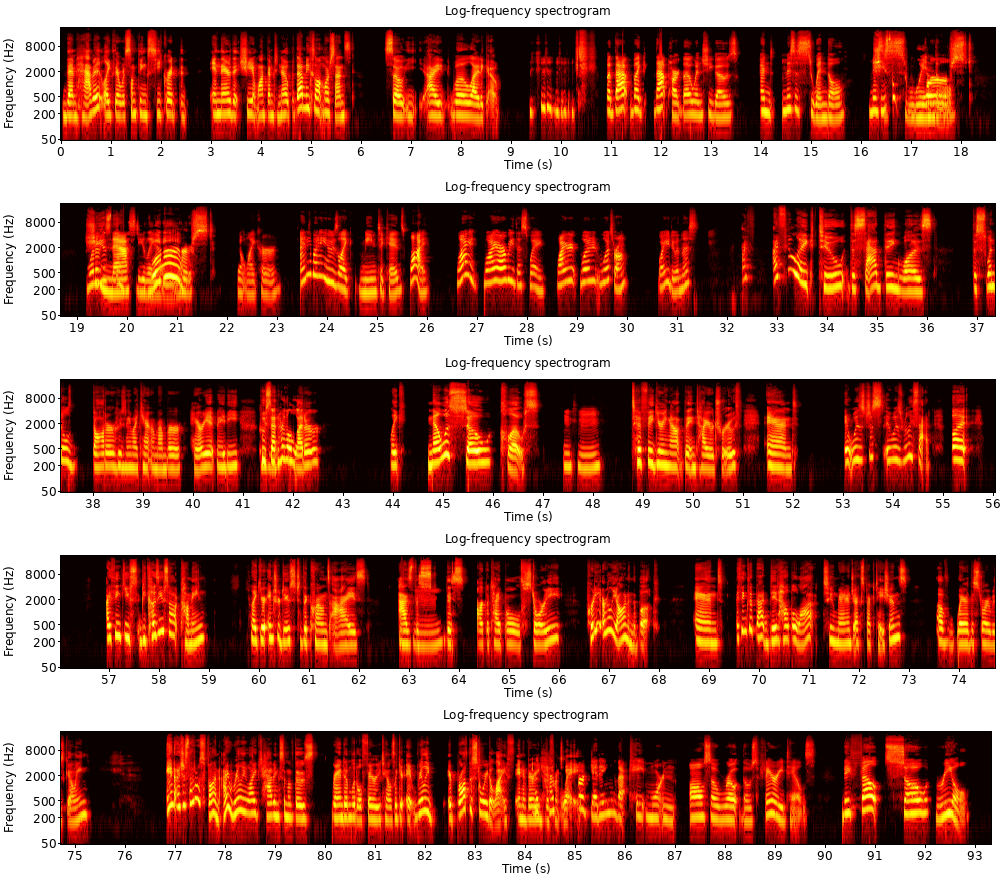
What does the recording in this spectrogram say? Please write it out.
them have it. Like there was something secret that, in there that she didn't want them to know. But that makes a lot more sense. So I will let it go. but that, like, that part though, when she goes and Mrs. Swindell, Mrs. She's Swindell. Worst. What She's a nasty lady. Worst. Don't like her. Anybody who's like mean to kids, why? Why? Why are we this way? Why are what what's wrong? Why are you doing this? I I feel like too the sad thing was the Swindell's daughter whose name I can't remember, Harriet maybe, who mm-hmm. sent her the letter. Like Nell was so close mm-hmm. to figuring out the entire truth and it was just it was really sad. But i think you because you saw it coming like you're introduced to the crone's eyes as mm-hmm. this this archetypal story pretty early on in the book. And i think that that did help a lot to manage expectations of where the story was going. And i just thought it was fun. I really liked having some of those random little fairy tales. Like it, it really it brought the story to life in a very different way. Forgetting that Kate Morton also wrote those fairy tales. They felt so real.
